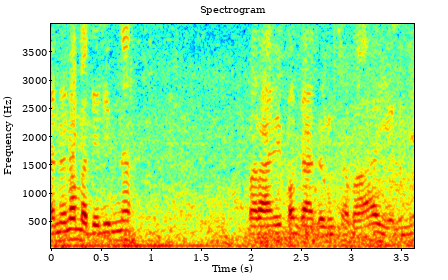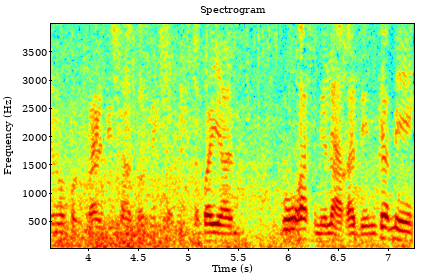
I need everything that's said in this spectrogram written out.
ano na, madilim na. Marami pang gagawin sa bahay. Alam niyo pag Friday, Saturday, sabay na ba? Bukas, may lakad din kami.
